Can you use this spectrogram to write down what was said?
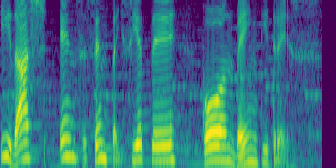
Y Dash en 67.23.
